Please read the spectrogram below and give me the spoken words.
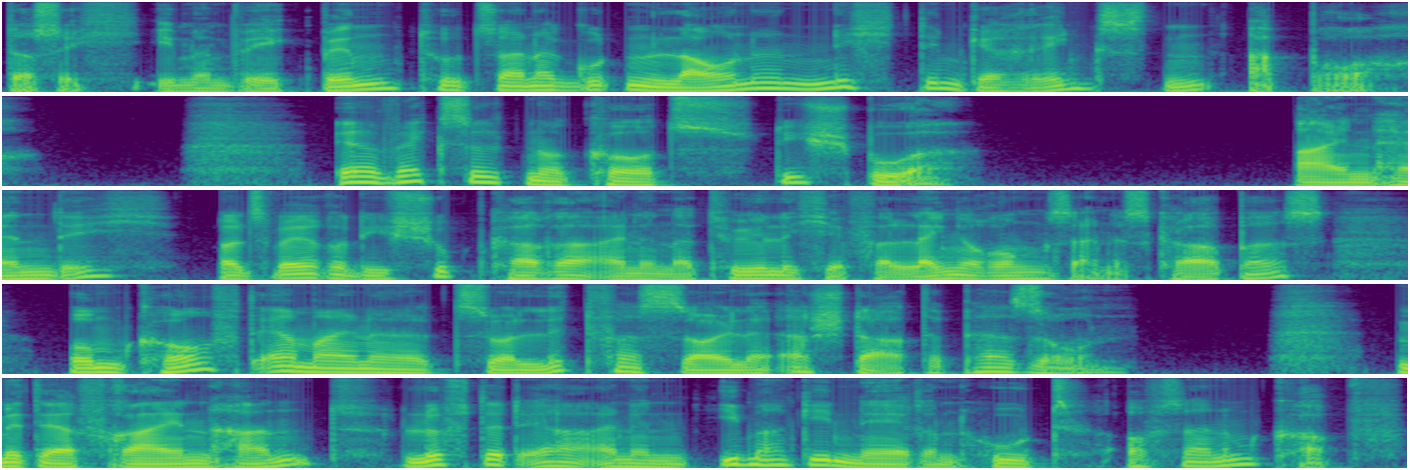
Dass ich ihm im Weg bin, tut seiner guten Laune nicht den geringsten Abbruch. Er wechselt nur kurz die Spur. Einhändig, als wäre die Schubkarre eine natürliche Verlängerung seines Körpers, umkurvt er meine zur Litfaßsäule erstarrte Person. Mit der freien Hand lüftet er einen imaginären Hut auf seinem Kopf,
